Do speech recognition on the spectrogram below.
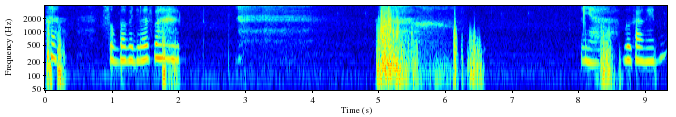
Sumpah gak jelas banget ya gue kangen.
